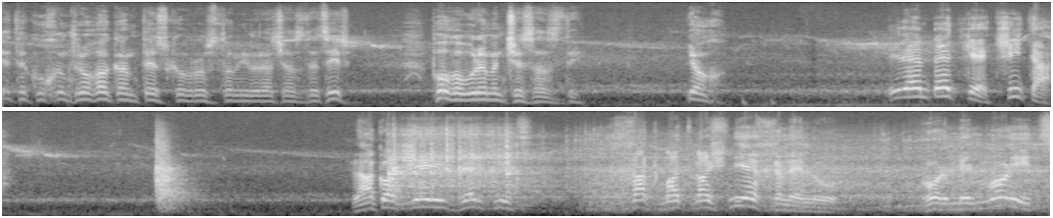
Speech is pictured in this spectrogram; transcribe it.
Եթե քու խնդրողական տեսքով Ռոստոմի վրա չազդեցիր, փողը ուրեմն չես ազդի։ Յոխ, Իրեն պետք է, չի տա։ Լակոտների ձերքից խակ մատղաշնի է խլելու, որ մեր մորից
